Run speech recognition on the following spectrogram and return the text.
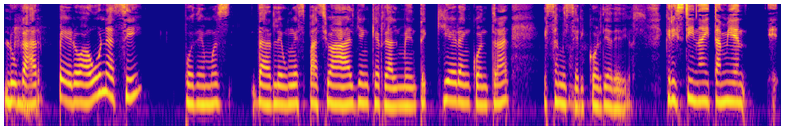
lugar, pero aún así podemos darle un espacio a alguien que realmente quiera encontrar esa misericordia de Dios. Cristina, y también, eh,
